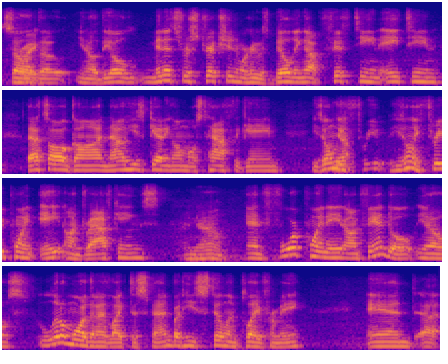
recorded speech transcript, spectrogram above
So right. the you know the old minutes restriction where he was building up 15, 18, that's all gone. Now he's getting almost half the game. He's only yep. three. He's only 3.8 on DraftKings. I know. And 4.8 on FanDuel. You know, a little more than I'd like to spend, but he's still in play for me. And uh,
